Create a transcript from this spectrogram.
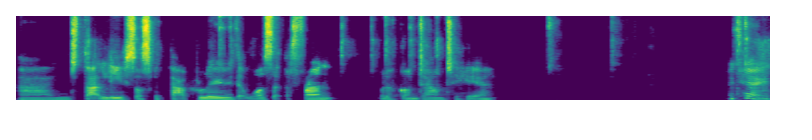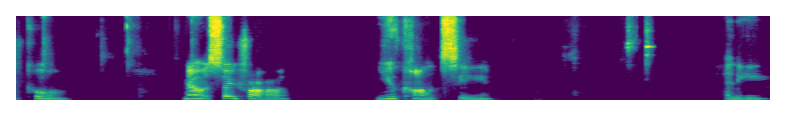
And that leaves us with that blue that was at the front, will have gone down to here. Okay, cool. Now, so far, you can't see any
